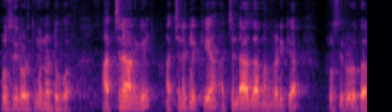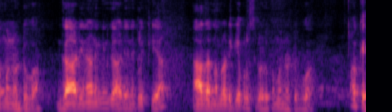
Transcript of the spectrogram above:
പ്രൊസീജിയർ കൊടുത്ത് മുന്നോട്ട് പോവുക അച്ഛനാണെങ്കിൽ അച്ഛനെ ക്ലിക്ക് ചെയ്യുക അച്ഛന്റെ ആധാർ നമ്പർ അടിക്കുക പ്രൊസീജിയർ കൊടുക്കുക മുന്നോട്ട് പോവുക ഗാർഡിയൻ ആണെങ്കിൽ ഗാർഡിയനെ ക്ലിക്ക് ചെയ്യുക ആധാർ നമ്പർ അടിക്കുക പ്രൊസീജിയർ കൊടുക്കുക മുന്നോട്ട് പോവുക ഓക്കെ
